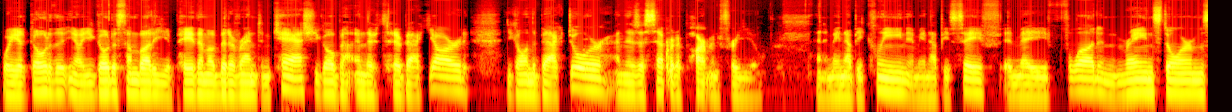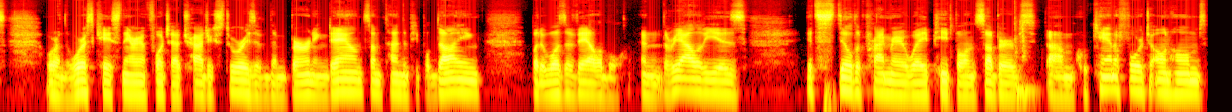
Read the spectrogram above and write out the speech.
where you go to the you know you go to somebody you pay them a bit of rent in cash you go in their, their backyard you go in the back door and there's a separate apartment for you. And it may not be clean it may not be safe it may flood in rainstorms or in the worst case scenario unfortunately I have tragic stories of them burning down sometimes and people dying but it was available. And the reality is it's still the primary way people in suburbs um, who can't afford to own homes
